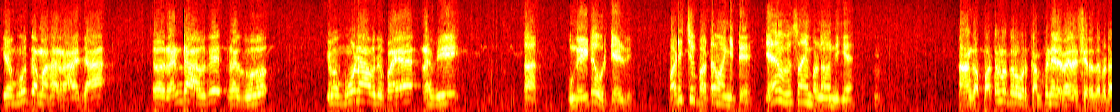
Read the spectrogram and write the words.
என் மூத்த மக ராஜா. ரெண்டாவது ரகு. இவன் மூணாவது பய ரவி. சார் உங்ககிட்ட ஒரு கேள்வி. படிச்சு பட்டம் வாங்கிட்டு ஏன் விவசாயம் பண்ண வந்தீங்க? நாங்க பட்டணத்துல ஒரு கம்பெனில வேலை செய்யறதை விட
